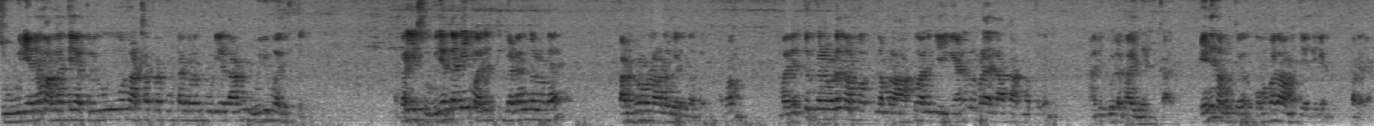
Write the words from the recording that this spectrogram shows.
സൂര്യനും അങ്ങനത്തെ എത്രയോ നക്ഷത്രക്കൂട്ടങ്ങളും കൂടിയതാണ് ഒരു മരുത്ത്. അപ്പം ഈ സൂര്യൻ തന്നെ ഈ മരുത്ത് ഗണങ്ങളുടെ കൺട്രോളാണ് വരുന്നത്. അപ്പം മരുത്തുക്കളോട് നമ്മൾ നമ്മൾ ആഹ്വാനം ചെയ്യുകയാണ്. നമ്മളെ എല്ലാ കർമ്മത്തിനും അനുകൂലമായി നിൽക്കാൻ. ഇനി നമുക്ക് ഒമ്പതാമത്തേതിൽ പറയാം.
